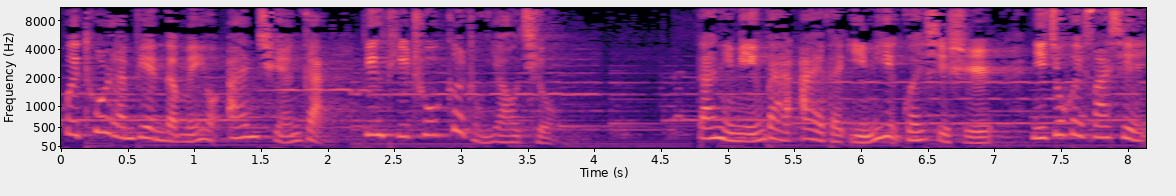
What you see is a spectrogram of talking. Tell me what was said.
会突然变得没有安全感，并提出各种要求。当你明白爱的隐秘关系时，你就会发现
